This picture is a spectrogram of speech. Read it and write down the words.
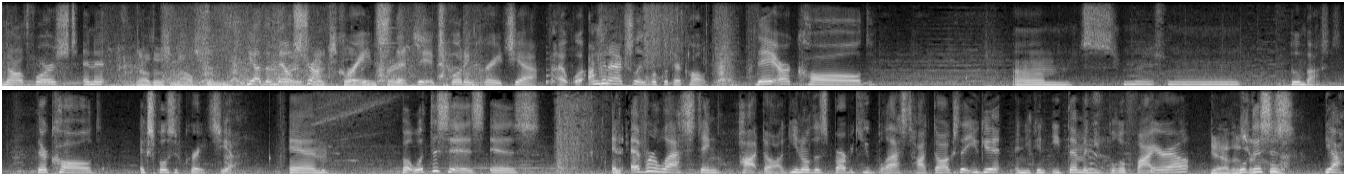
gnarled forest in it. No, those maelstrom. Yeah, the crate- maelstrom exploding crates, that- the exploding crates. Yeah, I, well, I'm gonna actually look what they're called. They are called um smash boom boxes. They're called explosive crates. Yeah, and but what this is is an everlasting hot dog. You know those barbecue blast hot dogs that you get, and you can eat them and you blow fire out. Yeah, those well, are this cool. is yeah.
